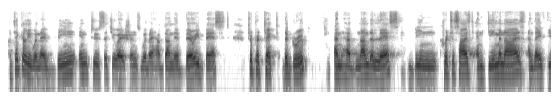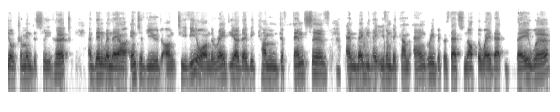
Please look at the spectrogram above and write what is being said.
particularly when they've been into situations where they have done their very best to protect the group, and have nonetheless been criticized and demonized, and they feel tremendously hurt. And then when they are interviewed on TV or on the radio, they become defensive and maybe they even become angry because that's not the way that they were.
